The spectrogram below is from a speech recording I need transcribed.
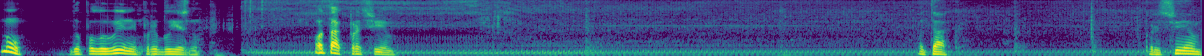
Ну, до половини приблизно. Отак працюємо. Отак. Працюємо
